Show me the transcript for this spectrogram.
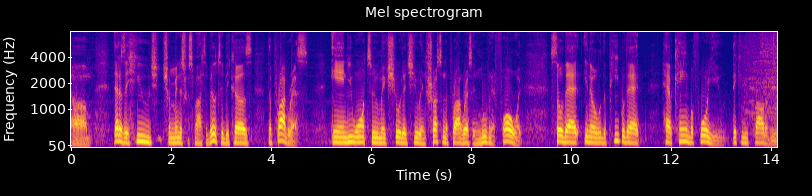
um, that is a huge, tremendous responsibility because the progress, and you want to make sure that you entrust in the progress and moving it forward so that, you know, the people that have came before you, they can be proud of you.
